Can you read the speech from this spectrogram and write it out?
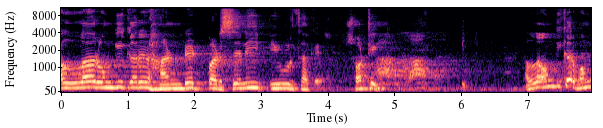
আল্লাহর অঙ্গীকারের হান্ড্রেড পার্সেন্টই পিওর থাকে, সঠিক। আল্লাহ অঙ্গীকার ভঙ্গ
